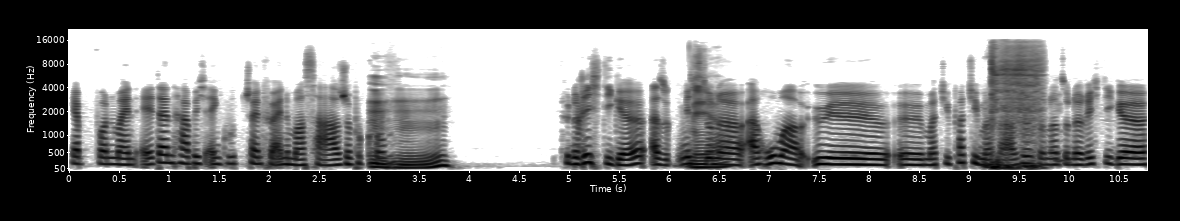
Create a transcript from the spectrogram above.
Ich habe von meinen Eltern habe ich einen Gutschein für eine Massage bekommen, Mhm. für eine richtige, also nicht so Ja. eine Aromaöl äh, Machi Pachi Massage, sondern so eine richtige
